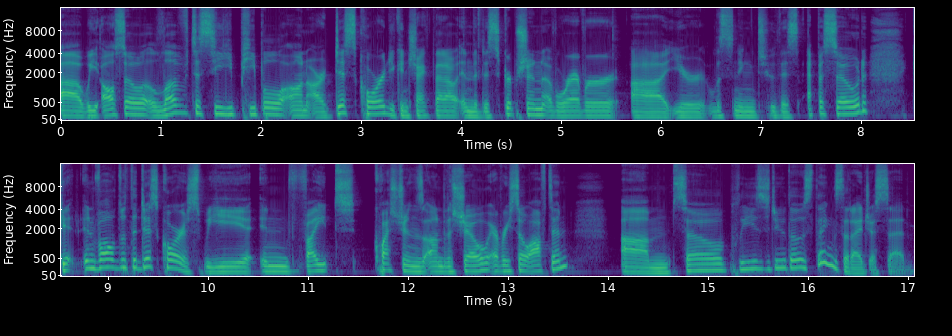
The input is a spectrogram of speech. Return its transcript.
Uh, we also love to see people on our Discord. You can check that out in the description of wherever uh, you're listening to this episode. Get involved with the discourse. We invite questions onto the show every so often. Um, so please do those things that I just said.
